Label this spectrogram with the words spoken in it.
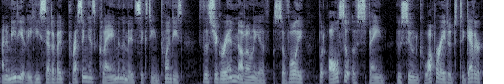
and immediately he set about pressing his claim in the mid 1620s to the chagrin not only of Savoy but also of Spain, who soon cooperated together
